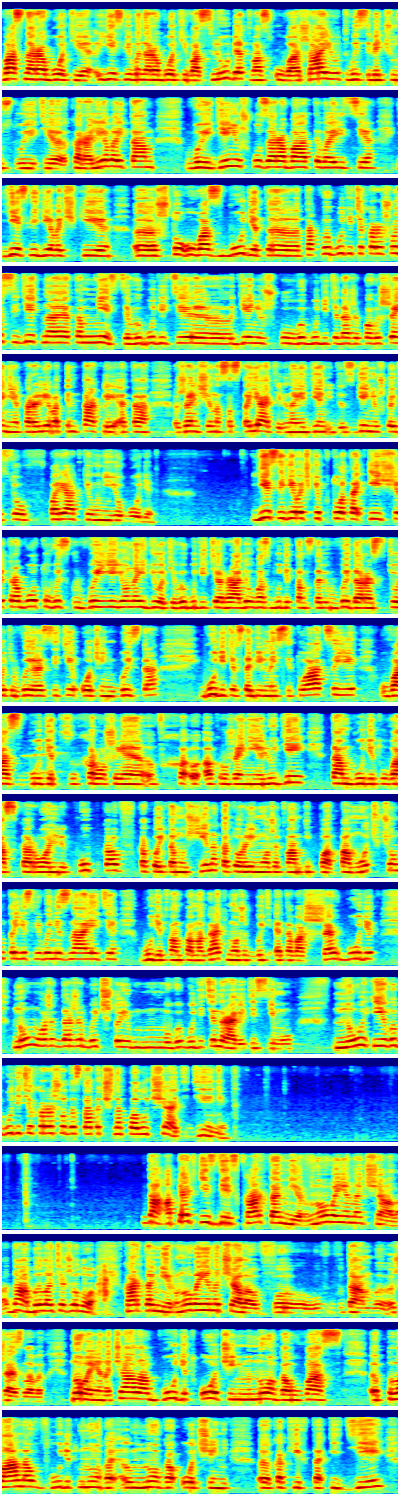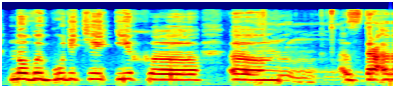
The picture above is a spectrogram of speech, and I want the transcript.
вас на работе, если вы на работе, вас любят, вас уважают, вы себя чувствуете королевой там, вы денежку зарабатываете. Если, девочки, э, что у вас будет, э, так вы будете хорошо сидеть на этом месте, вы будете э, денежку, вы будете даже повышение. Королева Пентаклей – это женщина состоятельная, с денежкой все в порядке у нее будет. Если, девочки, кто-то ищет работу, вы, вы ее найдете, вы будете рады, у вас будет там, вы дорастете, вырастете очень быстро, будете в стабильной ситуации, у вас будет хорошее окружение людей, там будет у вас король кубков, какой-то мужчина, который может вам и помочь в чем-то, если вы не знаете, будет вам помогать, может быть, это ваш шеф будет, ну, может даже быть, что вы будете нравитесь ему. Ну и вы будете хорошо достаточно получать денег. Да, опять и здесь карта мир, новое начало. Да, было тяжело. Карта мир, новое начало в, в дам жезловых. Новое начало, будет очень много у вас э, планов, будет много, э, много очень э, каких-то идей, но вы будете их эм,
